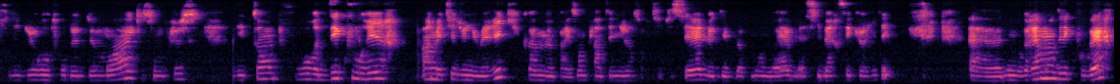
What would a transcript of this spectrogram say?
qui durent autour de deux mois, qui sont plus des temps pour découvrir un métier du numérique, comme par exemple l'intelligence artificielle, le développement web, la cybersécurité. Euh, donc vraiment découverte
